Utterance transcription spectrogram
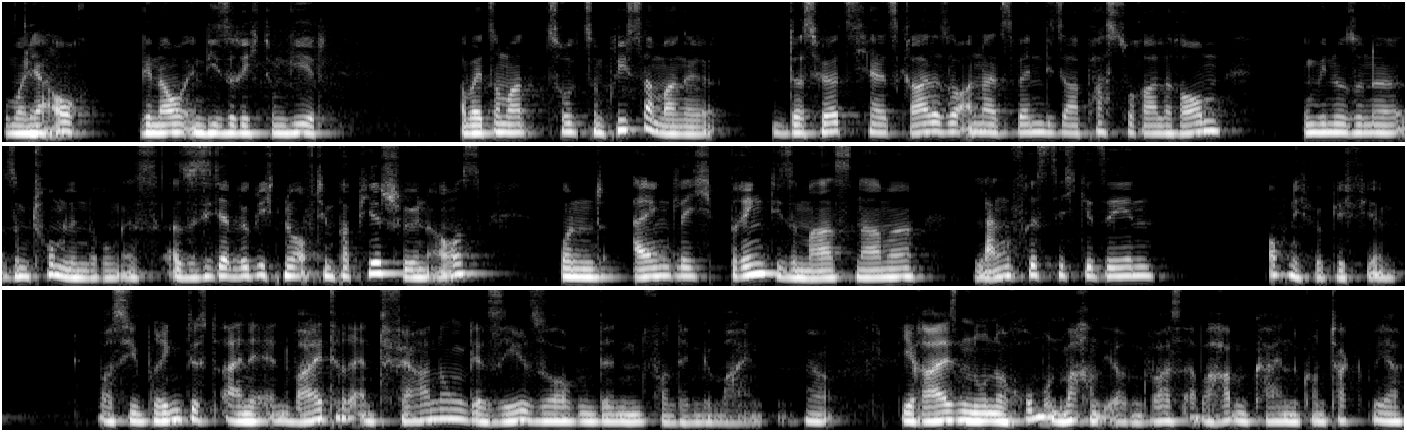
wo man genau. ja auch genau in diese Richtung geht. Aber jetzt nochmal zurück zum Priestermangel. Das hört sich ja jetzt gerade so an, als wenn dieser pastorale Raum irgendwie nur so eine Symptomlinderung ist. Also es sieht ja wirklich nur auf dem Papier schön aus und eigentlich bringt diese Maßnahme langfristig gesehen auch nicht wirklich viel. Was sie bringt, ist eine weitere Entfernung der Seelsorgenden von den Gemeinden. Ja. Die reisen nur noch rum und machen irgendwas, aber haben keinen Kontakt mehr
